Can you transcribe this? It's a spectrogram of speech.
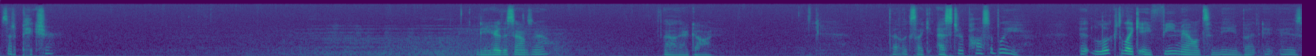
Is that a picture? Do you hear the sounds now? Oh, they're gone. That looks like Esther, possibly? It looked like a female to me, but it is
